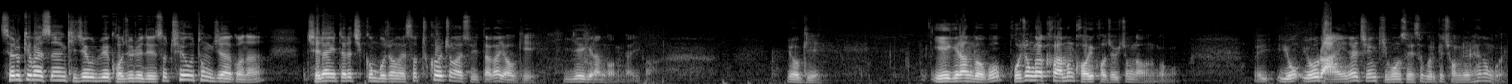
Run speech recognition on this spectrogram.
새롭게 발생한 기재불비의 거절에 대해서 최후 통지하거나 재량에 따라 직권 보정해서 특허 결정할 수 있다가 여기. 이 얘기를 한 겁니다 이거. 여기. 이 얘기를 한 거고 보존각하면 거의 거절 결정 나오는 거고. 요, 요 라인을 지금 기본서에서 그렇게 정리를 해 놓은 거예요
